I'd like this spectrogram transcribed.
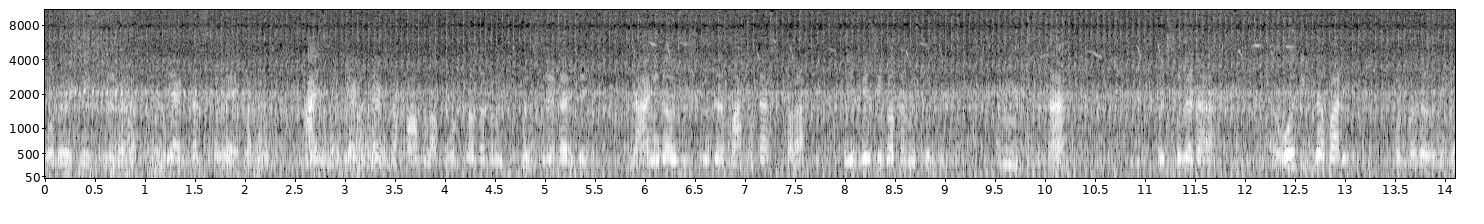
মনে হয়েছে এই ছেলেটা, ওই যে একটা ছেলে আইসিসি একটা একটা মামলা বলতে কথা ওই ছোট ছেলেটা যে জাহাঙ্গীরনগর বিশ্ববিদ্যালয়ের মাস্টার্স করা ওই যে বেশি কথা বলছে হ্যাঁ ওই ছেলেটা ওই দিক না বাড়ি কোথাও ওদিকে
